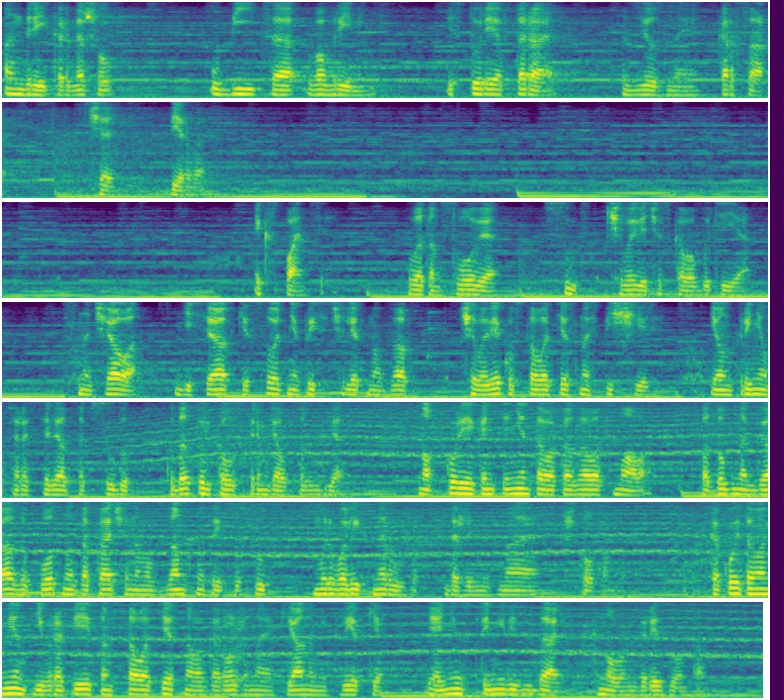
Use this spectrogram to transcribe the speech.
Андрей Кардашов. Убийца во времени. История вторая. Звездные корсары. Часть первая. Экспансия. В этом слове суть человеческого бытия. Сначала, десятки, сотни тысяч лет назад, человеку стало тесно в пещере, и он принялся расселяться всюду, куда только устремлялся взгляд. Но вскоре и континентов оказалось мало. Подобно газу, плотно закачанному в замкнутый сосуд, мы рвались наружу, даже не зная, что там. В какой-то момент европейцам стало тесно в океанами клетке, и они устремились вдаль, к новым горизонтам.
